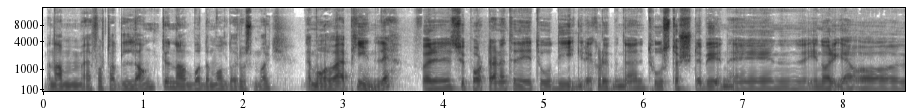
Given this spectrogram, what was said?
Men de er fortsatt langt unna både Molde og Rosenborg. Det må jo være pinlig for supporterne til de to digre klubbene, de to største byene i, i Norge, og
